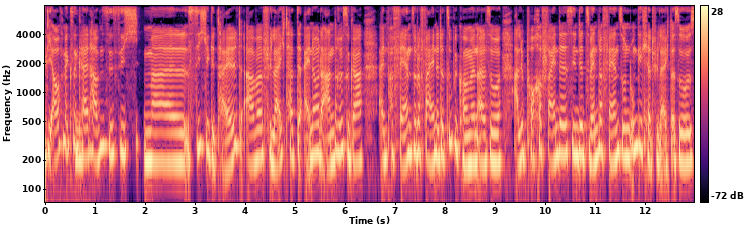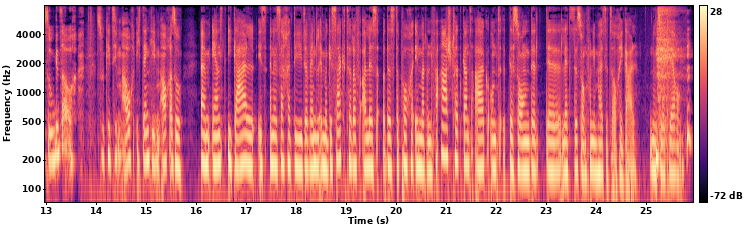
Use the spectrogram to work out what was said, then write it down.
die Aufmerksamkeit haben sie sich mal sicher geteilt, aber vielleicht hat der eine oder andere sogar ein paar Fans oder Feinde dazu bekommen. Also alle Pocher-Feinde sind jetzt Wendler-Fans und umgekehrt vielleicht. Also so geht's auch. So geht's eben auch. Ich denke eben auch, also ähm, ernst egal ist eine Sache, die der Wendler immer gesagt hat auf alles, dass der Pocher immer dann verarscht hat, ganz arg. Und der Song, der, der letzte Song von ihm heißt jetzt auch egal. Nur zur Erklärung.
